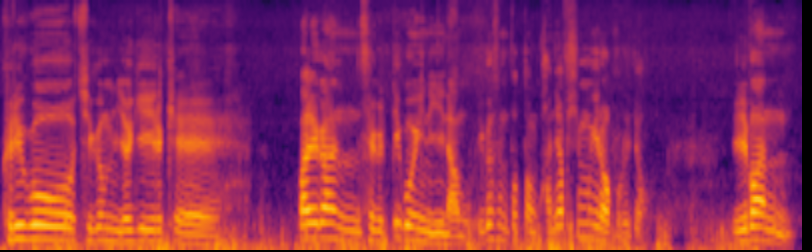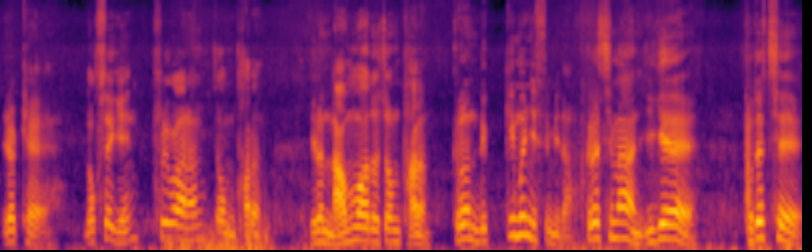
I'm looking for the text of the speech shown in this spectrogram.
그리고 지금 여기 이렇게 빨간색을 띠고 있는 이 나무 이것은 보통 관엽식물이라고 부르죠. 일반 이렇게 녹색인 풀과는 좀 다른 이런 나무와도 좀 다른 그런 느낌은 있습니다. 그렇지만 이게 도대체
